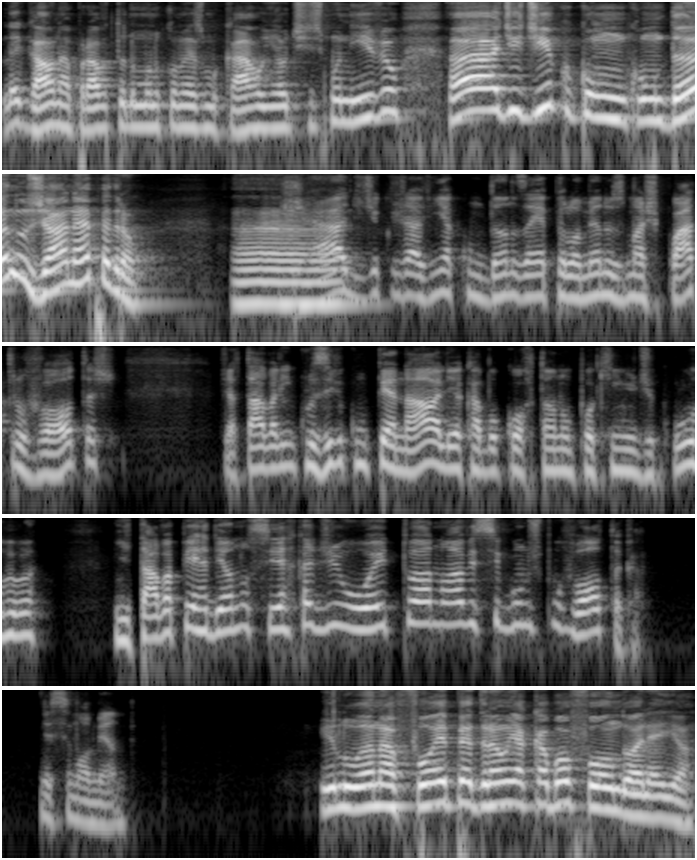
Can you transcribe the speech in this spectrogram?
legal na prova, todo mundo com o mesmo carro em altíssimo nível. Ah, Didico com, com danos já, né, Pedrão? Já, o Didico já vinha com danos aí pelo menos umas quatro voltas. Já estava ali, inclusive, com penal ali, acabou cortando um pouquinho de curva. E estava perdendo cerca de 8 a 9 segundos por volta, cara, nesse momento. E Luana foi, Pedrão, e acabou fundo, olha aí, ó.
